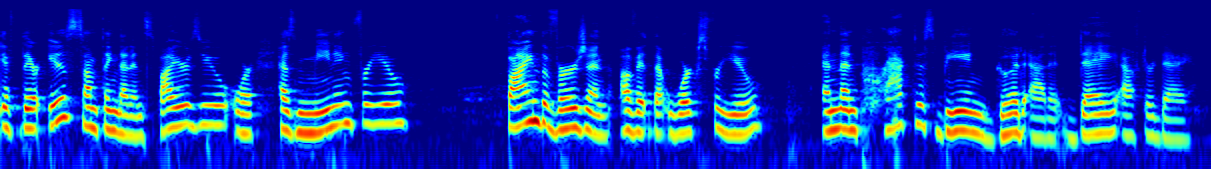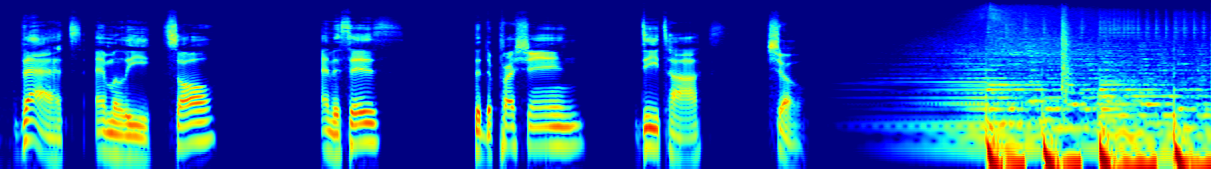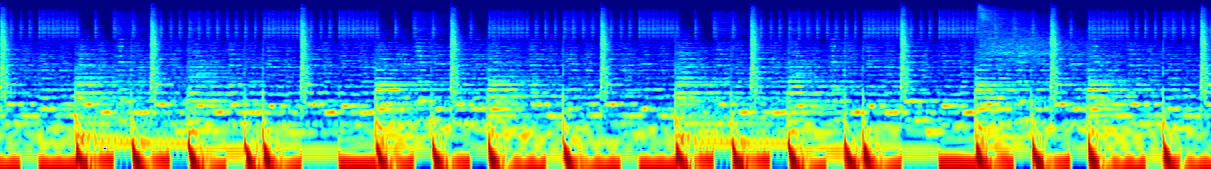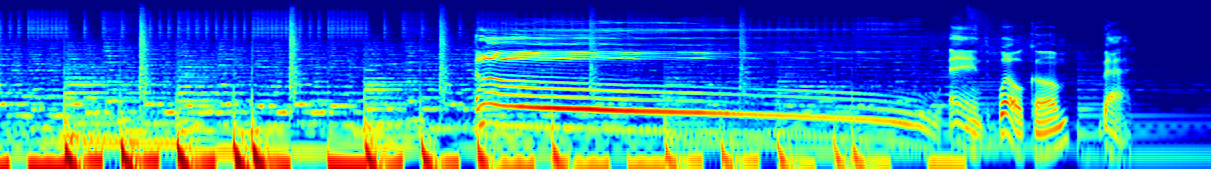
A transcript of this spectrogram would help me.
If there is something that inspires you or has meaning for you, find the version of it that works for you and then practice being good at it day after day. That's Emily Saul. And this is the Depression Detox Show. Welcome back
